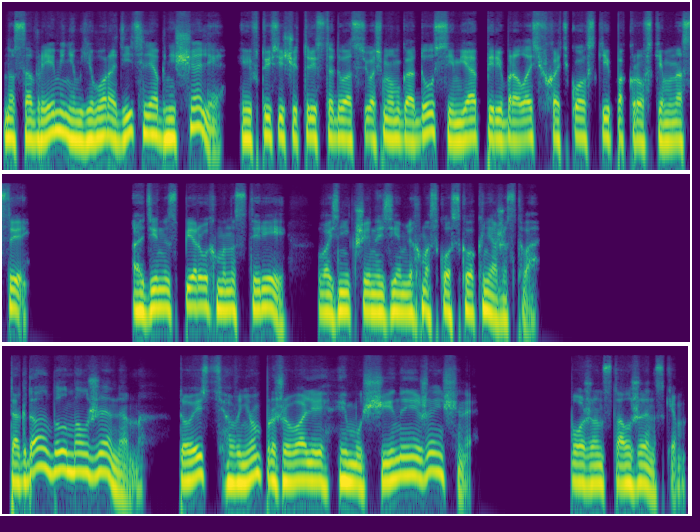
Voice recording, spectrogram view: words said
Но со временем его родители обнищали, и в 1328 году семья перебралась в Ходьковский Покровский монастырь. Один из первых монастырей, возникший на землях Московского княжества. Тогда он был молженом, то есть в нем проживали и мужчины, и женщины. Позже он стал женским.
